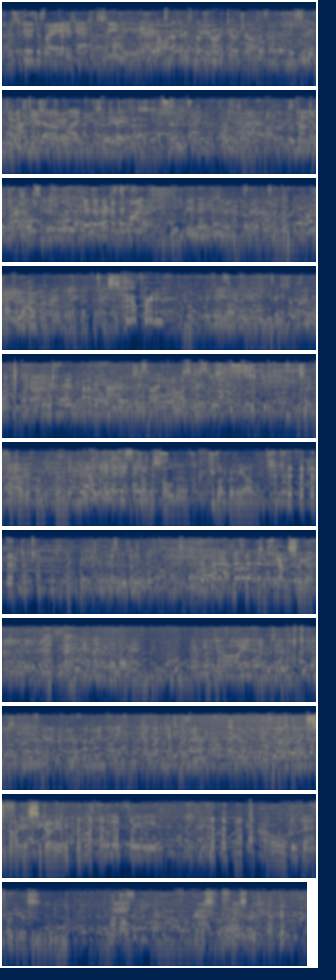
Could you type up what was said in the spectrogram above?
As Good as I'm gonna get. Really? Yeah. It's got, it's got the ideal job. Ideal job, like you can do it so easy. Can't talk to adults. But that's fine. And then How pretty. And then when I went back, it was just like, oh, it's It's like a photographer. It's like a soldier. Feel like we're in the army. He's a gunslinger. It's fucking sick audio. filming through the ear. Oh, You can. focus. Focus, for fuck's sake.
